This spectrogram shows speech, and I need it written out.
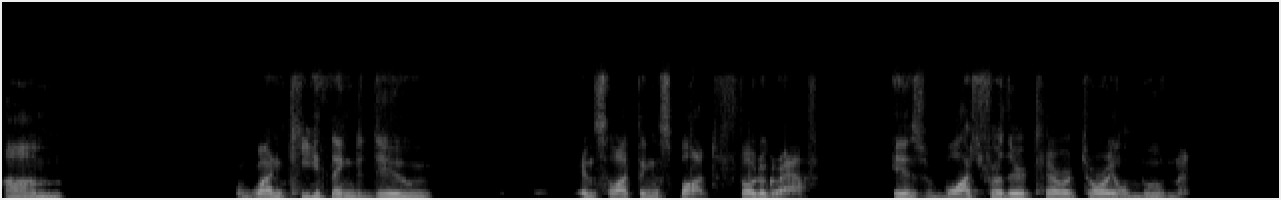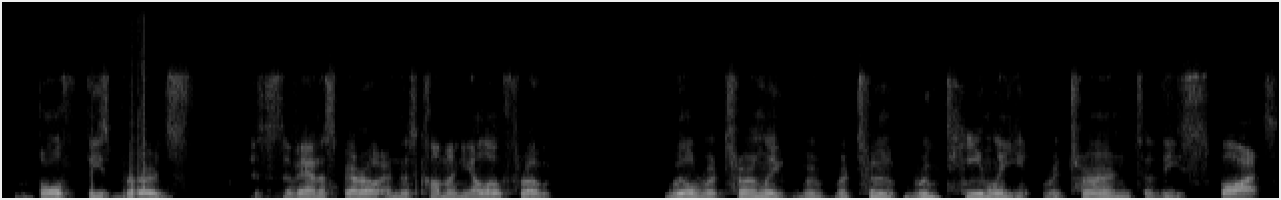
Um, one key thing to do in selecting a spot to photograph is watch for their territorial movement. Both these birds, the Savannah sparrow and this common yellow throat, will returnly, return, routinely return to these spots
